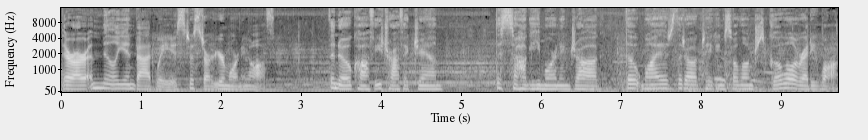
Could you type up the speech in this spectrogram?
There are a million bad ways to start your morning off. The no coffee traffic jam, the soggy morning jog, the why is the dog taking so long, just go already walk.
